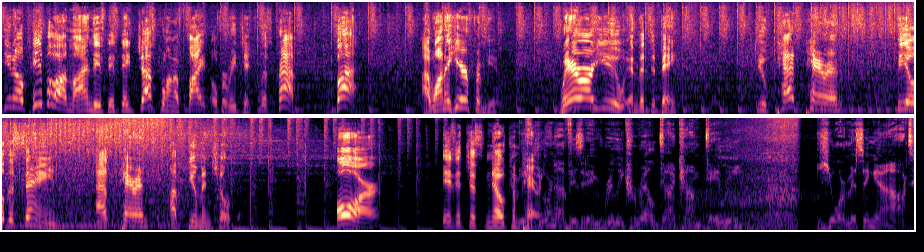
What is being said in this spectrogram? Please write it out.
You know, people online these days, they just want to fight over ridiculous crap. But I want to hear from you. Where are you in the debate? Do pet parents feel the same as parents of human children? Or is it just no If comparison? you're not visiting reallykarel.com daily, you're missing out.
